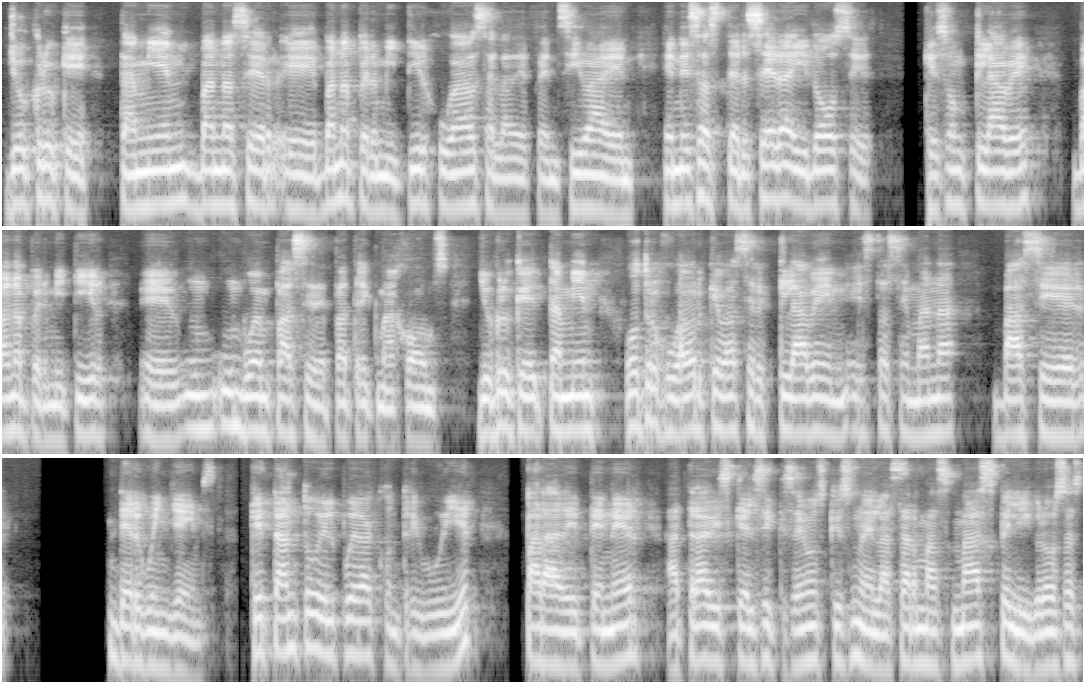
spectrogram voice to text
Yo creo que también van a hacer, eh, van a permitir jugadas a la defensiva en, en esas tercera y doce que son clave van a permitir eh, un, buen pase de Patrick Mahomes. Yo creo que también otro jugador que va a ser clave en esta semana va a ser Derwin James. ¿Qué tanto él pueda contribuir para detener a Travis Kelsey, que sabemos que es una de las armas más peligrosas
